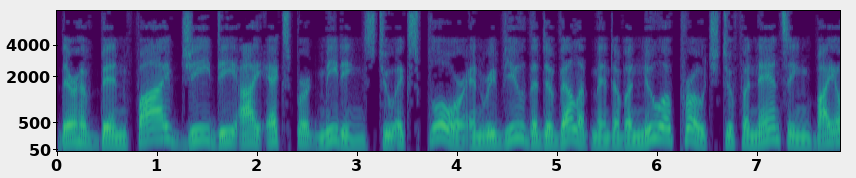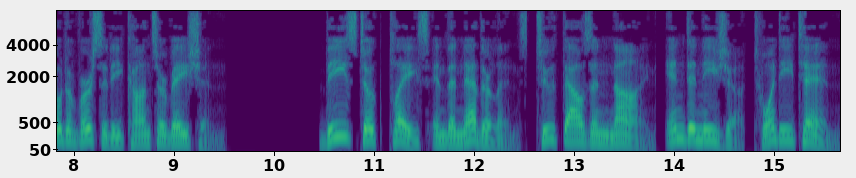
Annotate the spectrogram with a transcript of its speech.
there have been five GDI expert meetings to explore and review the development of a new approach to financing biodiversity conservation. These took place in the Netherlands 2009, Indonesia 2010,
